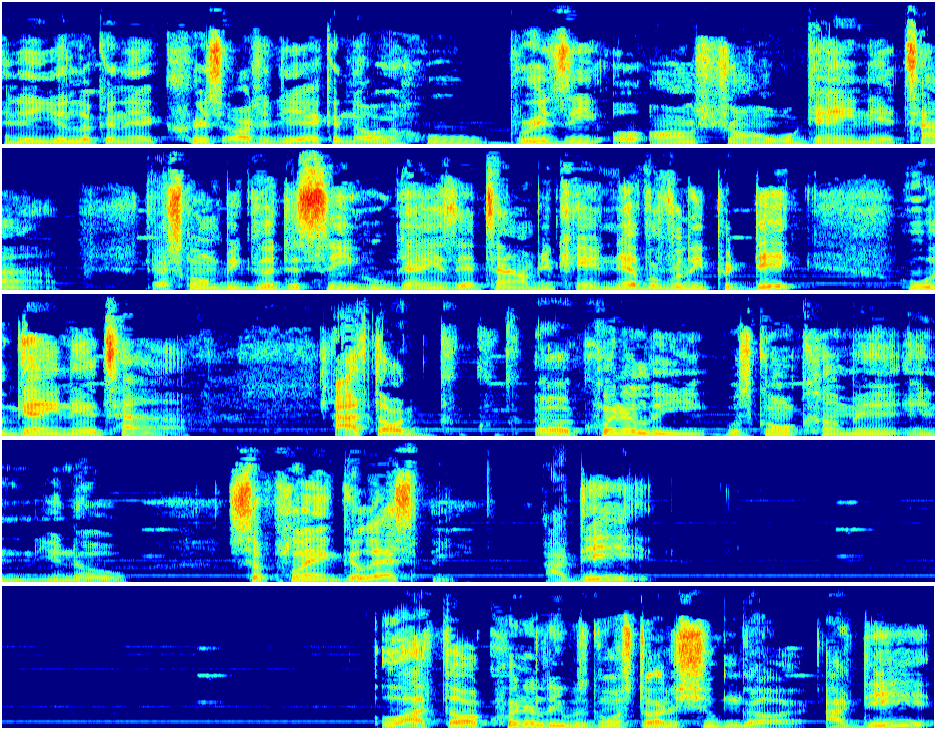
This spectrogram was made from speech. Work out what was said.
And then you're looking at Chris Arcidiacono and who Brizzi or Armstrong will gain that time. That's going to be good to see who gains that time. You can't never really predict who will gain that time. I thought uh, Quinerly was going to come in and, you know, supplant Gillespie. I did. Or I thought Quinerly was going to start a shooting guard. I did.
